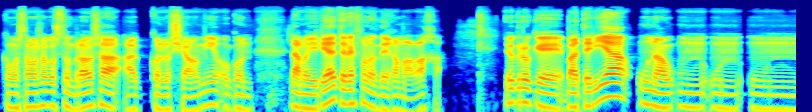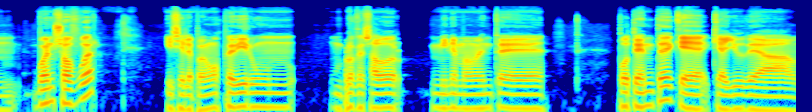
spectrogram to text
como estamos acostumbrados a, a- con los Xiaomi o con la mayoría de teléfonos de gama baja. Yo creo que batería, una- un, un- un buen software y si le podemos pedir un, un procesador mínimamente potente que, que ayude a,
